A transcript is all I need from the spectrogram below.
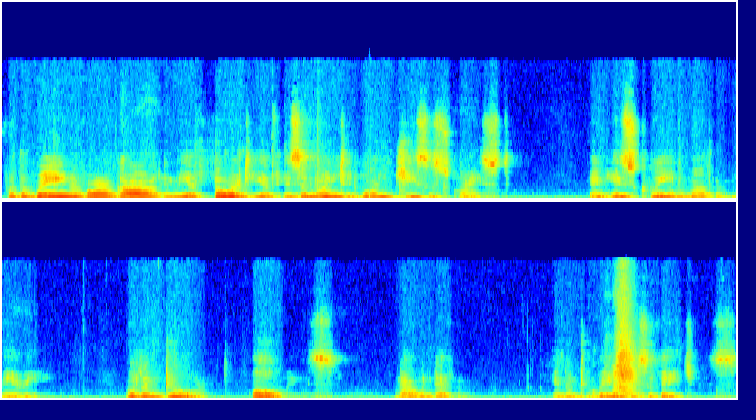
for the reign of our God and the authority of his anointed one, Jesus Christ and his queen mother Mary will endure always, now and ever, and unto ages of ages.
